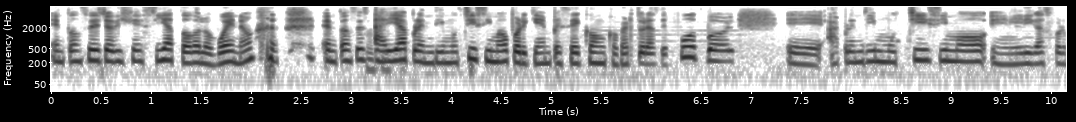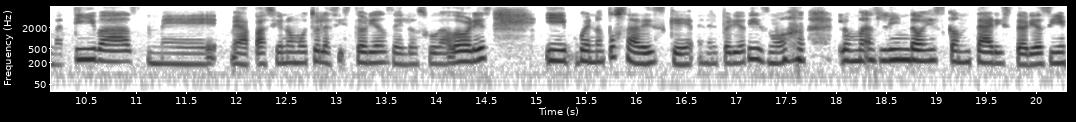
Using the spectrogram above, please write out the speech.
Entonces yo dije sí a todo lo bueno. Entonces ahí aprendí muchísimo porque empecé con coberturas de fútbol, eh, aprendí muchísimo en ligas formativas, me, me apasionó mucho las historias de los jugadores y bueno, tú sabes que en el periodismo lo más lindo es contar historias y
